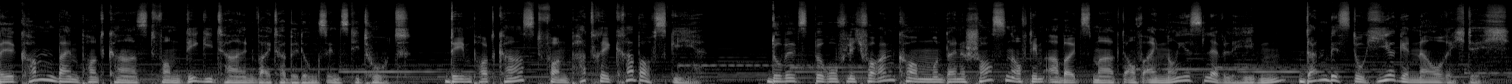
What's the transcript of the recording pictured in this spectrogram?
Willkommen beim Podcast vom Digitalen Weiterbildungsinstitut, dem Podcast von Patrick Krabowski. Du willst beruflich vorankommen und deine Chancen auf dem Arbeitsmarkt auf ein neues Level heben? Dann bist du hier genau richtig.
